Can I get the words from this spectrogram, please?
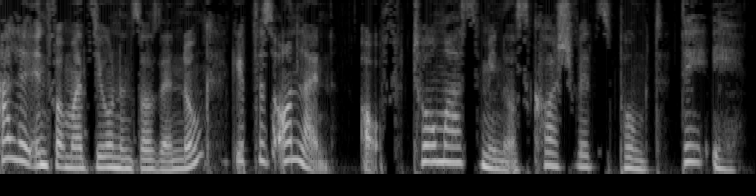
Alle Informationen zur Sendung gibt es online auf thomas-koschwitz.de.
